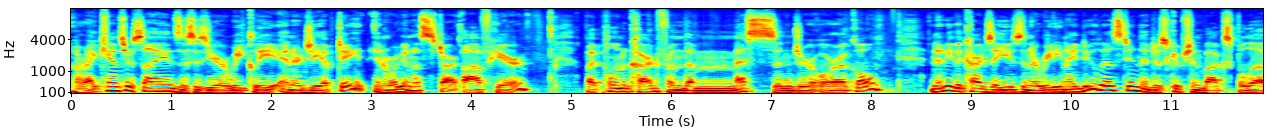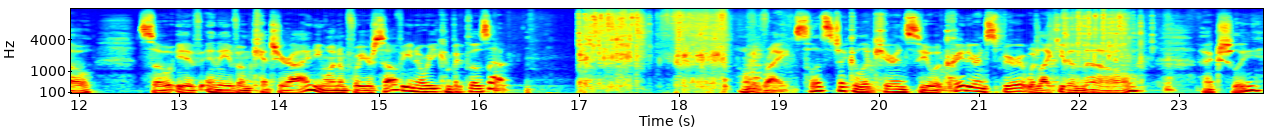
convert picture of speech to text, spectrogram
All right, Cancer signs, this is your weekly energy update, and we're going to start off here by pulling a card from the Messenger Oracle. And any of the cards I use in a reading, I do list in the description box below. So if any of them catch your eye and you want them for yourself, you know where you can pick those up. All right, so let's take a look here and see what Creator and Spirit would like you to know. Actually,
